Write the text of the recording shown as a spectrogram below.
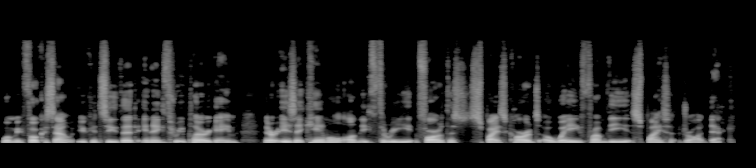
When we focus out, you can see that in a three-player game, there is a camel on the three farthest spice cards away from the spice draw deck.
